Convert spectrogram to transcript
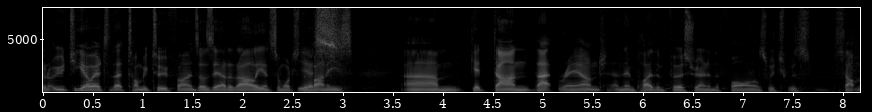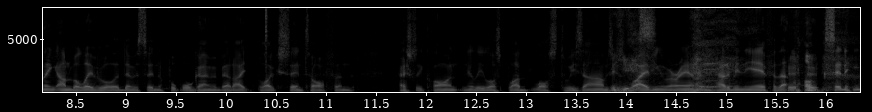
phen- Did you go out to that Tommy Two Phones? I was out at Allianz and watched the Bunnies um, get done that round and then play them first round in the finals, which was something unbelievable. I'd never seen in a football game about eight blokes sent off and. Ashley Klein nearly lost blood loss to his arms. He was Yes. waving him around and had him in the air for that long, sending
